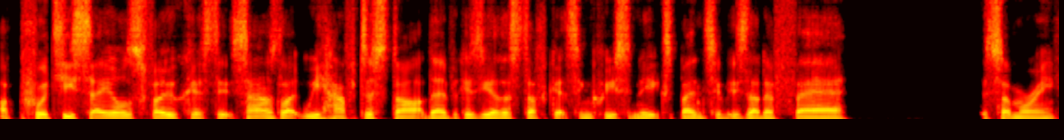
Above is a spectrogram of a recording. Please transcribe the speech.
are pretty sales focused. It sounds like we have to start there because the other stuff gets increasingly expensive. Is that a fair summary?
